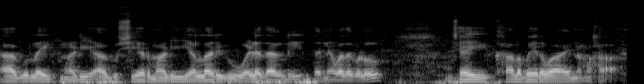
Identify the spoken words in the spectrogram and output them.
ಹಾಗೂ ಲೈಕ್ ಮಾಡಿ ಹಾಗೂ ಶೇರ್ ಮಾಡಿ ಎಲ್ಲರಿಗೂ ಒಳ್ಳೆಯದಾಗಲಿ. ಧನ್ಯವಾದಗಳು. ಜೈ ಕಾಲಭೈರವಾಯ ನಮಃ.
